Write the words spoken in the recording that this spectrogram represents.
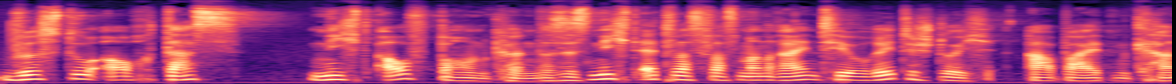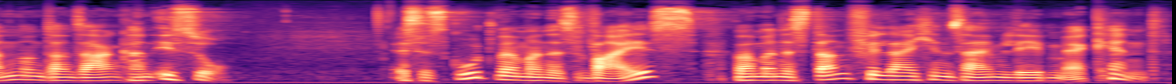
wirst du auch das nicht aufbauen können. Das ist nicht etwas, was man rein theoretisch durcharbeiten kann und dann sagen kann, ist so. Es ist gut, wenn man es weiß, weil man es dann vielleicht in seinem Leben erkennt.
